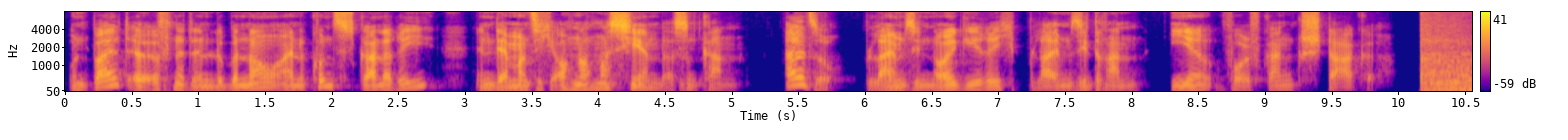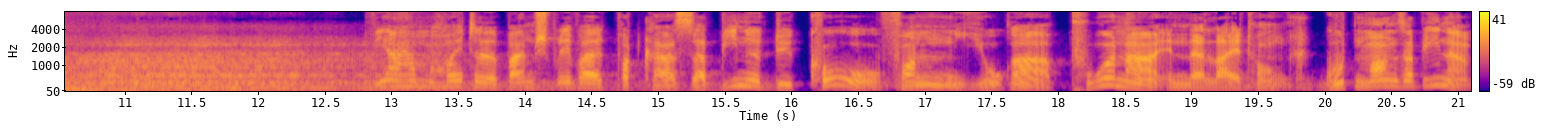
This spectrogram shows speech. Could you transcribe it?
Und bald eröffnet in Lübbenau eine Kunstgalerie, in der man sich auch noch massieren lassen kann. Also, bleiben Sie neugierig, bleiben Sie dran. Ihr Wolfgang Starke. Wir haben heute beim Spreewald Podcast Sabine Ducot von Yoga Purna in der Leitung. Guten Morgen, Sabine.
